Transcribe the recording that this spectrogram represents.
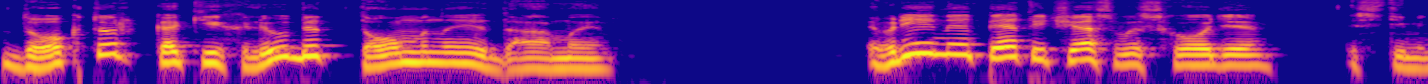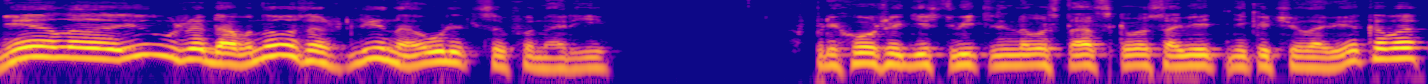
Доктор, каких любят томные дамы. Время пятый час в исходе. Стемнело, и уже давно зажгли на улице фонари. В прихожей действительного статского советника Человекова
